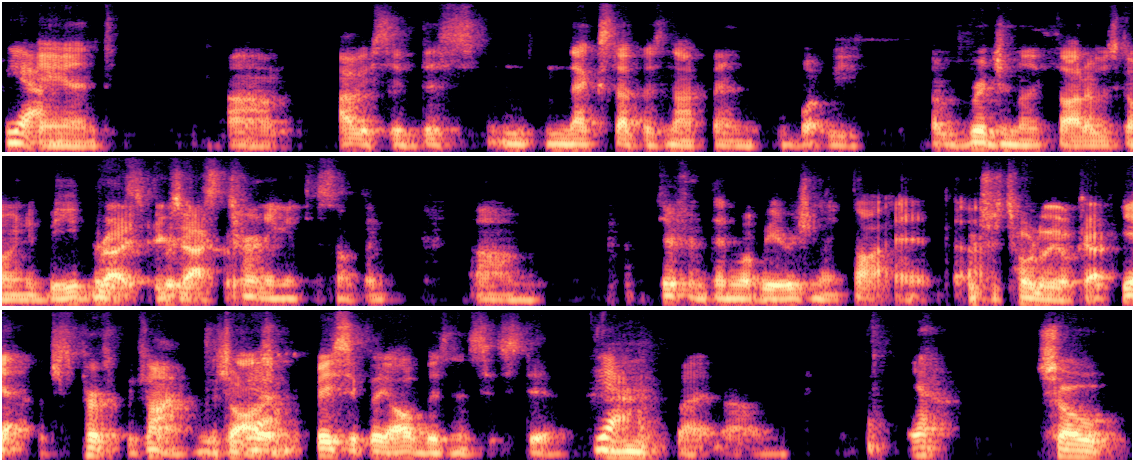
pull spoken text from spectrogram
Yeah. And um, obviously this next step has not been what we originally thought it was going to be. But Right, it's- but it's exactly. turning into something um, different than what we originally thought. And uh, which is totally okay. yeah, which is perfectly fine. Which It's is what awesome. Basically, all businesses do. Yeah. But um, yeah. So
